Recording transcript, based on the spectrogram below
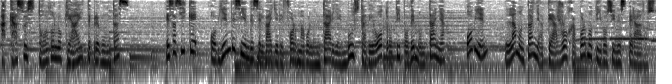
¿Acaso es todo lo que hay? te preguntas. Es así que o bien desciendes el valle de forma voluntaria en busca de otro tipo de montaña, o bien la montaña te arroja por motivos inesperados.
